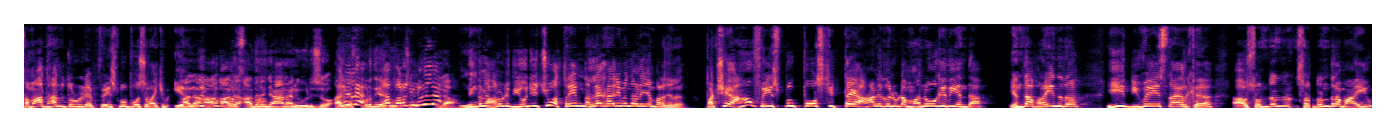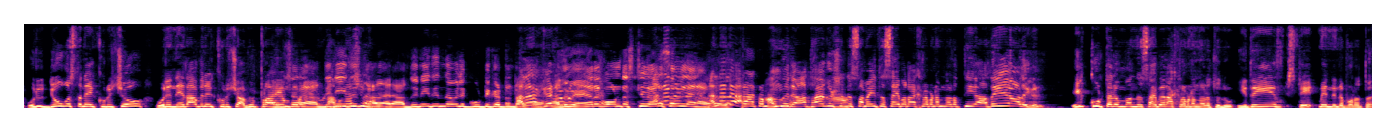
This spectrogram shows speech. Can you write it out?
സമാധാനത്തോടെ ഫേസ്ബുക്ക് പോസ്റ്റ് വായിക്കും അതിന് ഞാൻ അനുകൂലിച്ചു. അതിന് അല്ല, സ്മൃതി ഞാൻ അനുകൂലിച്ചു. പറഞ്ഞില്ല ഇല്ല. നിങ്ങൾ എന്നോട് വിയോജിച്ചു അത്രയും നല്ല കാര്യമെന്നാണ് ഞാൻ പറഞ്ഞത്. പക്ഷേ ആ ഫേസ്ബുക്ക് പോസ്റ്റ് ഇട്ട ആളുകളുടെ മനോഗതി എന്താ? എന്താ പറയുന്നത്? ഈ ദിവ്യ നായർക്ക് സ്വതന്ത്രമായി ഒരു ഉദ്യോഗസ്ഥനെ കുറിച്ചോ ഒരു നേതാവിനെ കുറിച്ചോ അഭിപ്രായം അന്ന് രാധാകൃഷ്ണന്റെ സമയത്ത് സൈബർ ആക്രമണം നടത്തിയ അതേ ആളുകൾ ഇക്കൂട്ടരും വന്ന് സൈബർ ആക്രമണം നടത്തുന്നു. ഇതേ സ്റ്റേറ്റ്മെന്റിന് പുറത്ത്.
